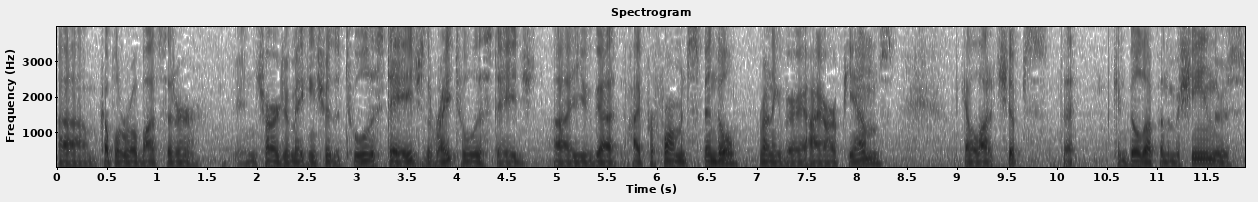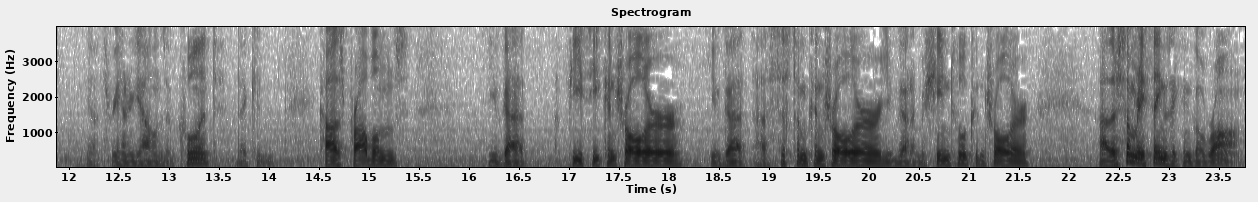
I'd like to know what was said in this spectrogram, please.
um, a couple of robots that are in charge of making sure the tool is staged, the right tool is staged. Uh, you've got high performance spindle running very high RPMs. You've got a lot of chips that can build up in the machine. There's you know, 300 gallons of coolant that could cause problems. You've got a PC controller, you've got a system controller, you've got a machine tool controller. Uh, there's so many things that can go wrong.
